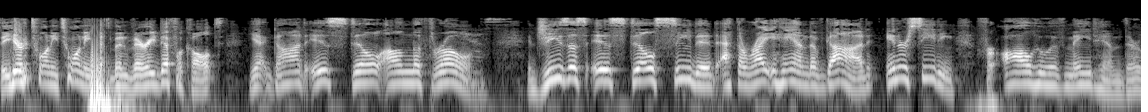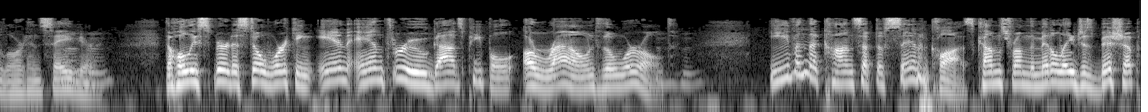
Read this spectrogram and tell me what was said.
The year 2020 has been very difficult, yet God is still on the throne. Yes. Jesus is still seated at the right hand of God, interceding for all who have made him their Lord and Savior. Mm-hmm. The Holy Spirit is still working in and through God's people around the world. Mm-hmm. Even the concept of Santa Claus comes from the Middle Ages bishop,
